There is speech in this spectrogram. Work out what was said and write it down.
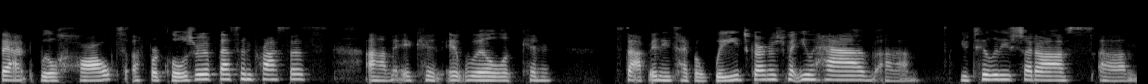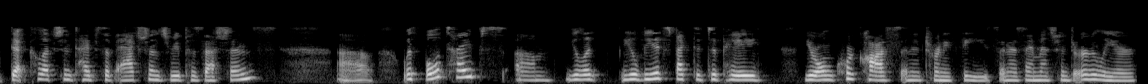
that will halt a foreclosure if that's in process. Um, it can, it will, can stop any type of wage garnishment you have, um, utility shutoffs, um, debt collection types of actions, repossessions. Uh, with both types, um, you'll you'll be expected to pay your own court costs and attorney fees. And as I mentioned earlier,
